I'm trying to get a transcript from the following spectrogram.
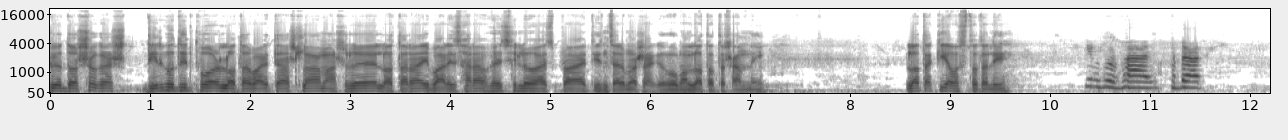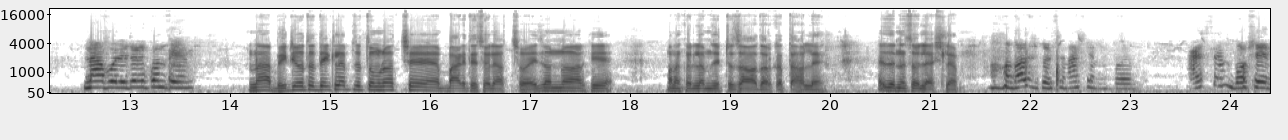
প্রিয় দর্শক দীর্ঘদিন পর লতার বাড়িতে আসলাম। আসলে লতারা এই বাড়ি ছাড়া হয়েছিল আজ প্রায় তিন চার মাস আগে। ও আমার লতা তো সামনেই। লতা কি অবস্থা ভাই? হঠাৎ না বলে চলে কোনতেন না ভিডিওতে দেখলাম যে তোমরা হচ্ছে বাড়িতে চলে আসছ। এই জন্য আর কি মনে করলাম যে একটু যাওয়া দরকার তাহলে। এই জন্য চলে আসলাম। বসেন।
